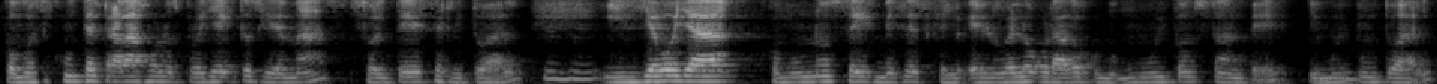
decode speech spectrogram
como se junta el trabajo, los proyectos y demás, solté ese ritual y llevo ya como unos seis meses que lo, he logrado como muy constante y muy puntual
